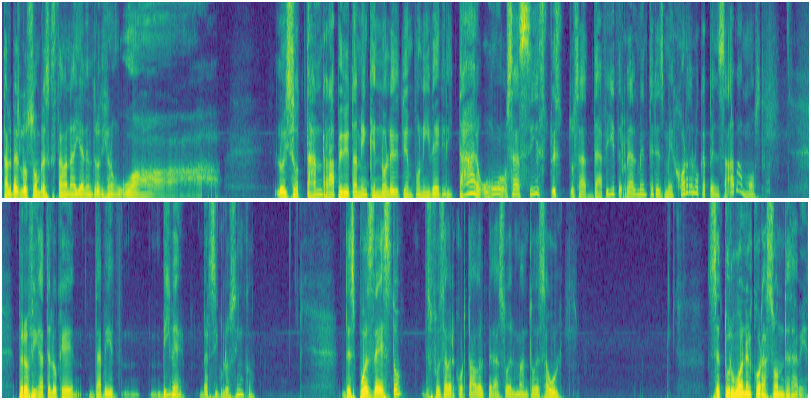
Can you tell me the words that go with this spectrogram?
tal vez los hombres que estaban ahí adentro dijeron, wow, lo hizo tan rápido y también que no le dio tiempo ni de gritar. Oh, o sea, sí, esto, o sea, David, realmente eres mejor de lo que pensábamos. Pero fíjate lo que David vive, versículo 5. Después de esto, después de haber cortado el pedazo del manto de Saúl, se turbó en el corazón de David,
